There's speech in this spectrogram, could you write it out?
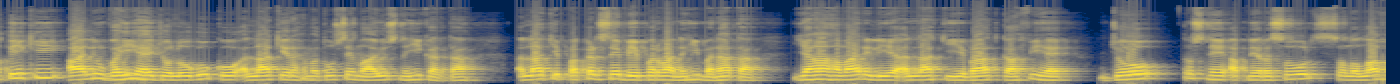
حقیقی عالم وہی ہے جو لوگوں کو اللہ کی رحمتوں سے مایوس نہیں کرتا، اللہ کی پکڑ سے بے پرواہ نہیں بناتا۔ یہاں ہمارے لیے اللہ کی یہ بات کافی ہے جو تو اس نے اپنے رسول صلی اللہ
